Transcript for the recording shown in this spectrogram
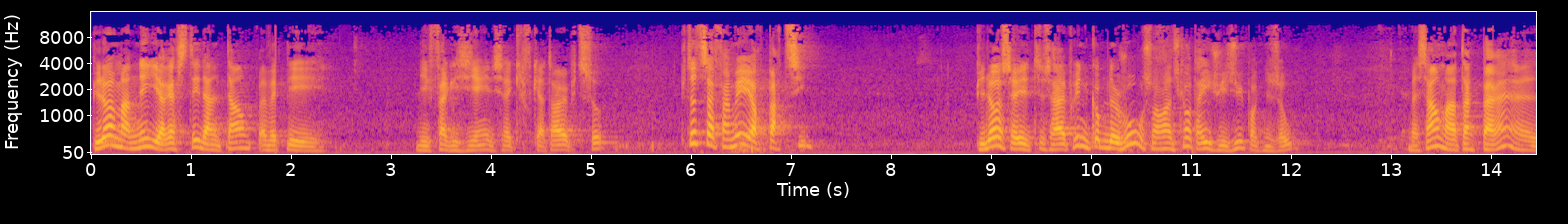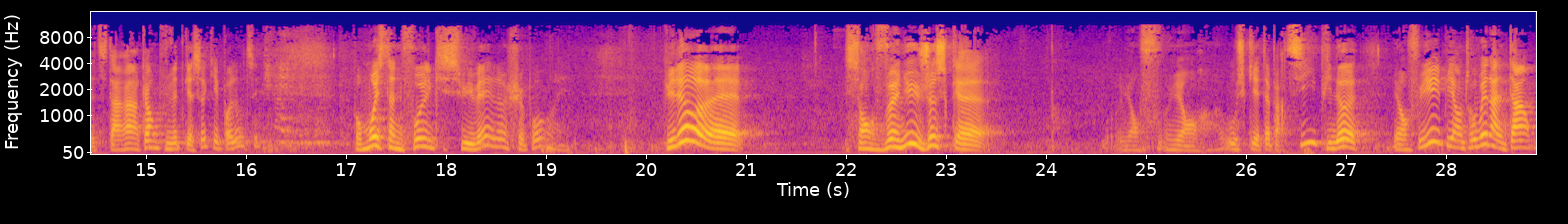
Puis là, à un moment donné, il est resté dans le temple avec les, les pharisiens, les sacrificateurs, puis tout ça. Puis toute sa famille est repartie. Puis là, ça a, pris une couple de jours, ils se sont rendus compte, hey, Jésus, pas que nous autres. Mais ça, en tant que parent, tu t'en rends compte plus vite que ça qu'il n'est pas là, tu sais. Pour moi, c'était une foule qui suivait, là, je sais pas. Puis là, euh, ils sont revenus jusqu'à ils où ce qui était parti, puis là, ils ont fouillé, puis ils ont trouvé dans le temple.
